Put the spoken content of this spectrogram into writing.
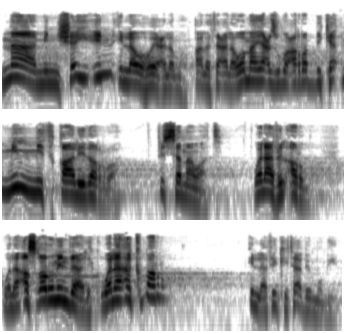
ما من شيء إلا وهو يعلمه. قال تعالى وما يعزب عن ربك من مثقال ذرة في السماوات ولا في الأرض ولا أصغر من ذلك ولا أكبر إلا في كتاب مبين.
